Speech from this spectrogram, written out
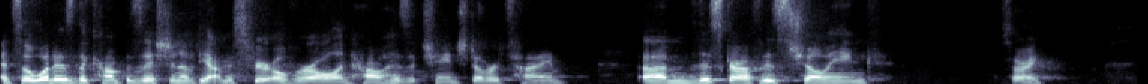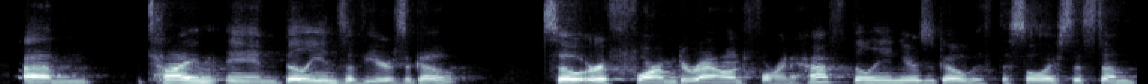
And so what is the composition of the atmosphere overall and how has it changed over time? Um, this graph is showing, sorry, um, time in billions of years ago. So Earth formed around four and a half billion years ago with the solar system.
